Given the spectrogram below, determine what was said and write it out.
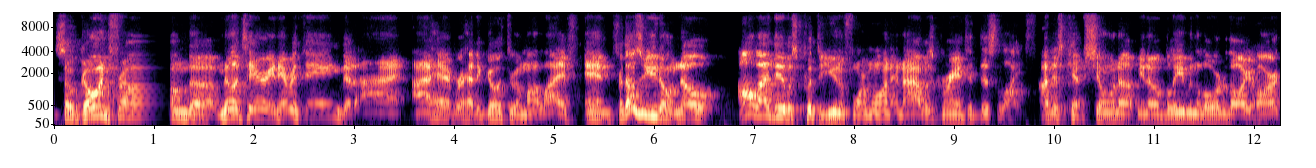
So going from the military and everything that I, I ever had to go through in my life. And for those of you who don't know, all I did was put the uniform on and I was granted this life. I just kept showing up, you know, believe in the Lord with all your heart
